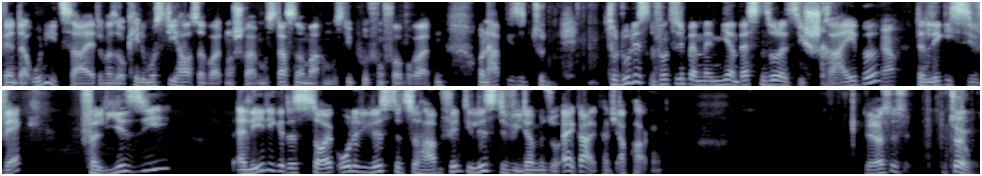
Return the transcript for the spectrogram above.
während der Uni-Zeit immer so, okay, du musst die Hausarbeit noch schreiben, musst das noch machen, musst die Prüfung vorbereiten. Und habe diese To-Do-Listen funktionieren bei mir am besten so, dass ich sie schreibe, ja. dann lege ich sie weg, verliere sie, erledige das Zeug, ohne die Liste zu haben, finde die Liste wieder und bin so, ey, geil, kann ich abhaken. Ja, das ist. Entschuldigung.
